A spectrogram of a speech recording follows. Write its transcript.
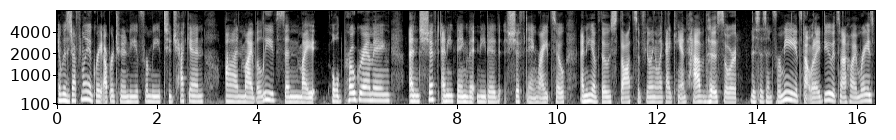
It was definitely a great opportunity for me to check in on my beliefs and my old programming and shift anything that needed shifting, right? So, any of those thoughts of feeling like I can't have this or this isn't for me, it's not what I do, it's not how I'm raised.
